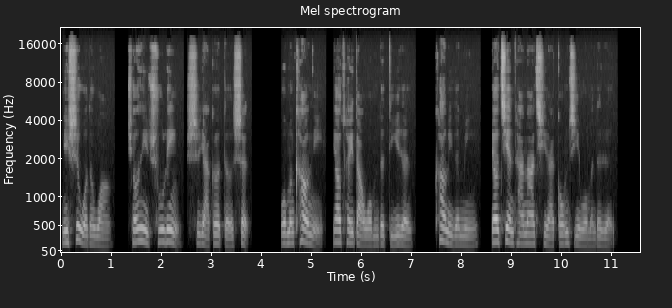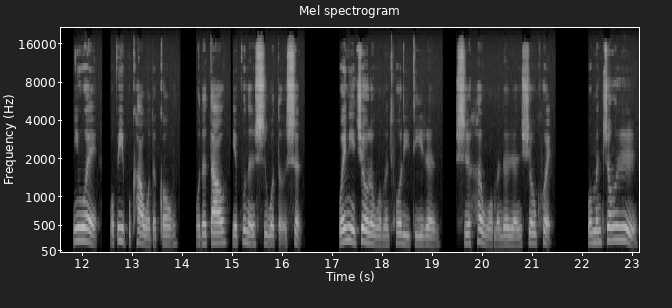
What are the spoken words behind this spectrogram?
你是我的王，求你出令使雅各得胜。我们靠你要推倒我们的敌人，靠你的名要践踏那起来攻击我们的人。因为我必不靠我的弓，我的刀也不能使我得胜。唯你救了我们脱离敌人，使恨我们的人羞愧。我们终日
